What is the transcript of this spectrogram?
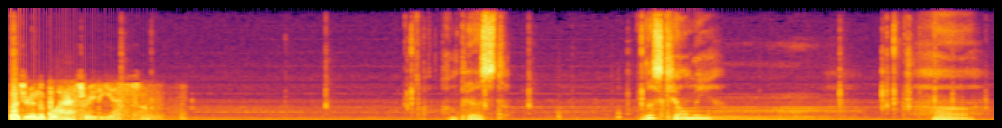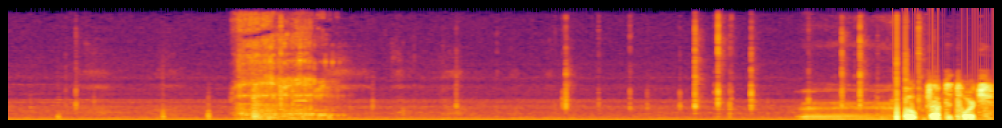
Because you're in the blast radius. I'm pissed. Will this kill me? Huh. Oh, dropped a torch.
